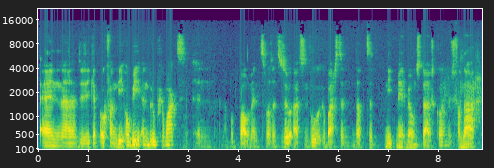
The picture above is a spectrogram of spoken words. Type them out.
En uh, dus ik heb ook van die hobby een beroep gemaakt. En op een bepaald moment was het zo uit zijn voegen gebarsten dat het niet meer bij ons thuis kon. Dus vandaar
